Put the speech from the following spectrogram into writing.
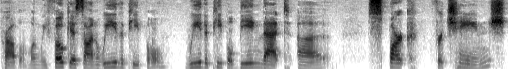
problem. When we focus on we the people, we the people being that uh, spark for change,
